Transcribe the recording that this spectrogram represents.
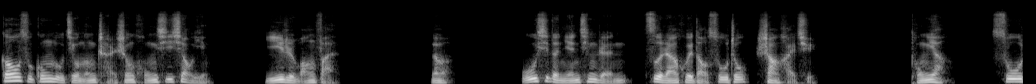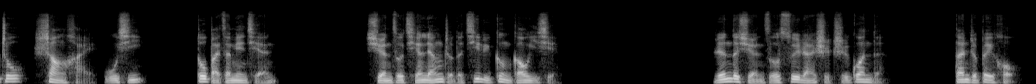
高速公路就能产生虹吸效应。一日往返，那么无锡的年轻人自然会到苏州、上海去。同样，苏州、上海、无锡都摆在面前，选择前两者的几率更高一些。人的选择虽然是直观的，但这背后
